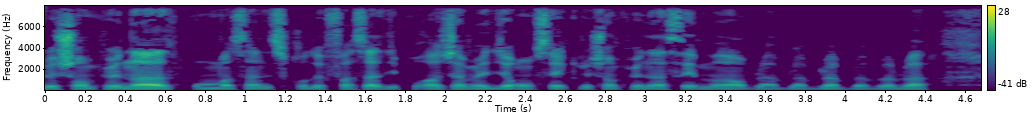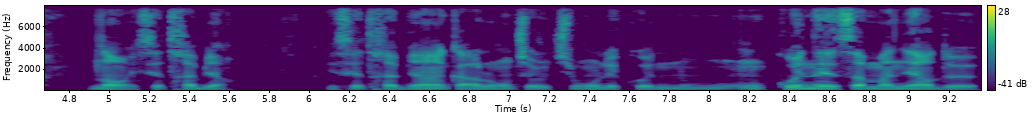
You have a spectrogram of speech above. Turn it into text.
Le championnat, pour moi, c'est un discours de façade. Il pourra jamais dire on sait que le championnat c'est mort, blablabla, blablabla. Non, il sait très bien. Il sait très bien. Carlo Ancelotti, on les connaît, on connaît sa manière de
